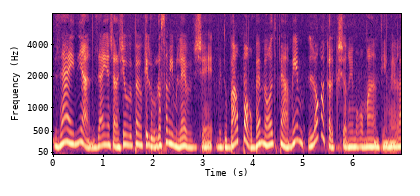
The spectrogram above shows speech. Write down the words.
זה העניין, זה העניין שאנשים הרבה פעמים כאילו לא שמים לב שמדובר פה הרבה מאוד פעמים לא רק על קשרים רומנטיים, אלא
